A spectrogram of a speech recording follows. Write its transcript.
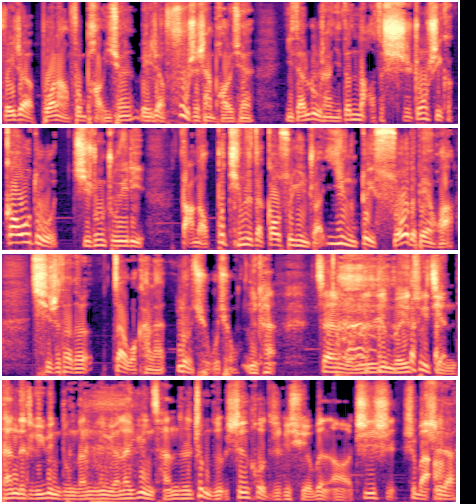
围着勃朗峰跑一圈，围着富士山跑一圈，你在路上，你的脑子始终是一个高度集中注意力。大脑不停地在高速运转，应对所有的变化。其实它的，在我看来，乐趣无穷。你看，在我们认为最简单的这个运动当中，原来蕴藏着这么多深厚的这个学问啊，知识是吧？是的。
